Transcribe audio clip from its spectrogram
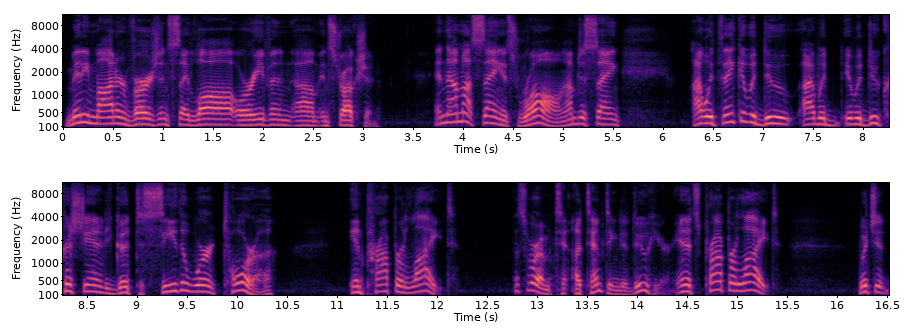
many modern versions say law or even um, instruction, and I'm not saying it's wrong. I'm just saying I would think it would do I would it would do Christianity good to see the word Torah in proper light. That's what I'm t- attempting to do here, in its proper light, which it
